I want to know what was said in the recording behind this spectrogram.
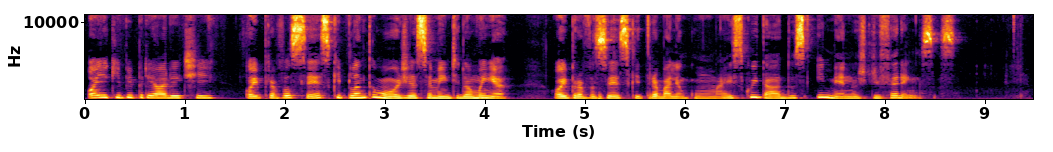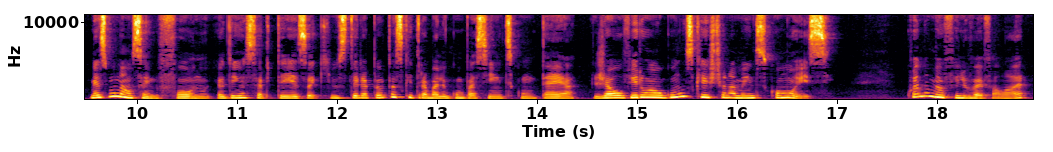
Oi, equipe Priority! Oi para vocês que plantam hoje a semente do amanhã. Oi para vocês que trabalham com mais cuidados e menos diferenças. Mesmo não sendo fono, eu tenho certeza que os terapeutas que trabalham com pacientes com TEA já ouviram alguns questionamentos como esse: Quando meu filho vai falar?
